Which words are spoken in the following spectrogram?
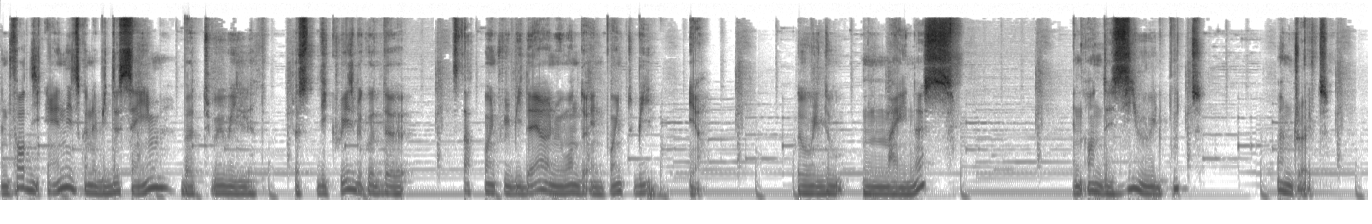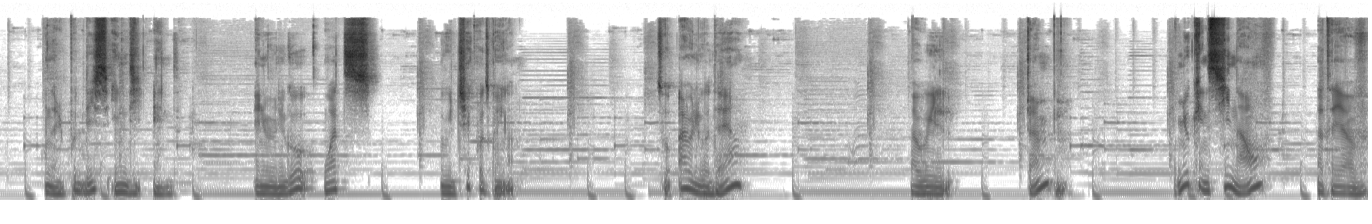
And for the end, it's gonna be the same, but we will just decrease because the start point will be there and we want the end point to be here. So we'll do minus, and on the z we will put 100. And I'll put this in the end. And we will go, what's, we will check what's going on. So I will go there. I will jump. And you can see now that I have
